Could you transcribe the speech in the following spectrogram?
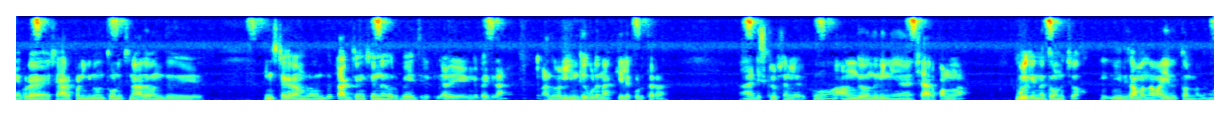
என் கூட ஷேர் பண்ணிக்கணும்னு தோணுச்சுன்னா அதை வந்து இன்ஸ்டாகிராமில் வந்து டாக் ஜங்ஷன் ஒரு பேஜ் இருக்குது அது எங்கள் பேஜ் தான். அதோட லிங்க்கை கூட நான் கீழே கொடுத்துட்றேன் டிஸ்கிரிப்ஷனில் இருக்கும். அங்கே வந்து நீங்கள் ஷேர் பண்ணலாம். உங்களுக்கு என்ன தோணுச்சோ. இது சம்மந்தமாக எது தோணாலும்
